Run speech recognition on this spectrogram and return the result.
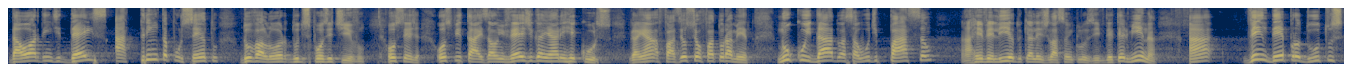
da ordem de 10 a 30% do valor do dispositivo. Ou seja, hospitais, ao invés de ganharem recursos, ganhar, fazer o seu faturamento, no cuidado à saúde, passam, a revelia do que a legislação, inclusive, determina, a vender produtos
